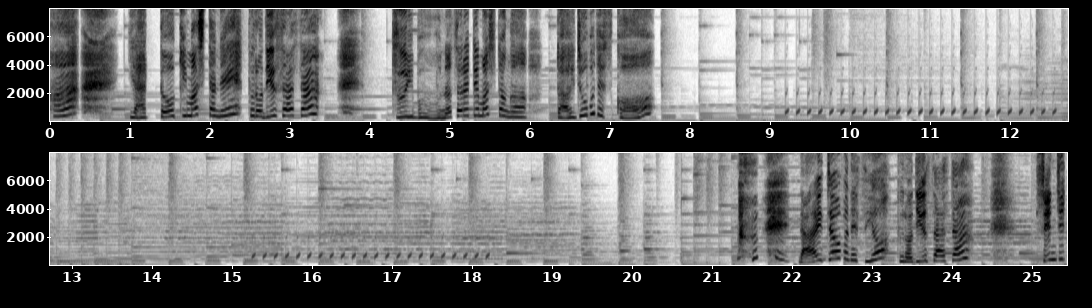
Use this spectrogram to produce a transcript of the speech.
あやっと起きましたねプロデューサーさん。ずいぶんうなされてましたが大丈夫ですか？大丈夫ですよプロデューサーさん。先日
